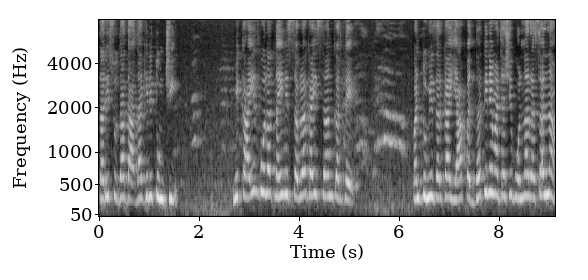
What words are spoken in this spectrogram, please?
तरीसुद्धा दादागिरी तुमची. मी काहीच बोलत नाही मी सगळं काही सहन करते. पण तुम्ही जर का या पद्धतीने माझ्याशी बोलणार असाल ना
